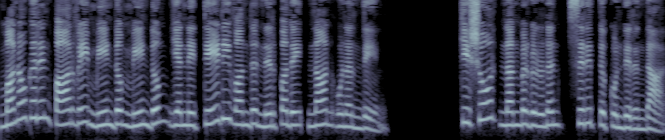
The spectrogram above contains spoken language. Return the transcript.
மனோகரின் பார்வை மீண்டும் மீண்டும் என்னை தேடி வந்து நிற்பதை நான் உணர்ந்தேன். கிஷோர் நண்பர்களுடன் சிரித்துக் கொண்டிருந்தார்.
